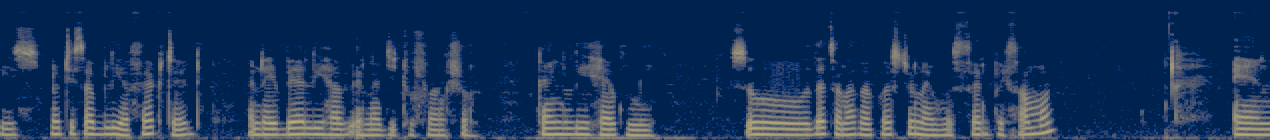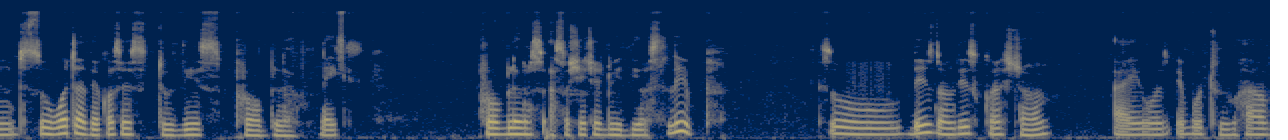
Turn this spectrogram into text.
is noticeably affected, and I barely have energy to function. Kindly help me. So that's another question I was sent by someone. And so, what are the causes to this problem? Like problems associated with your sleep. So, based on this question, I was able to have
